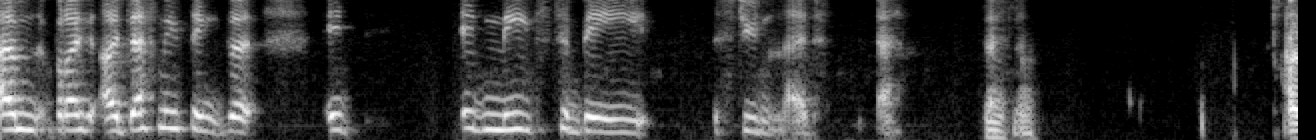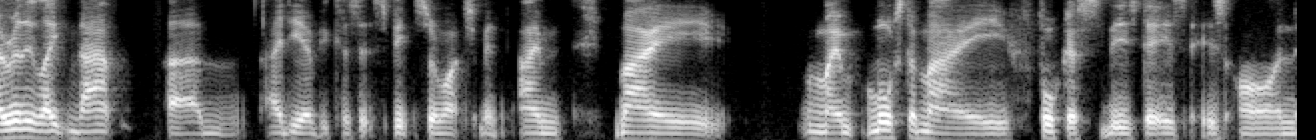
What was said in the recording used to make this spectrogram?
um, but I, I definitely think that it it needs to be student led definitely. I really like that um, idea because it speaks so much. I mean, I'm my my most of my focus these days is on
